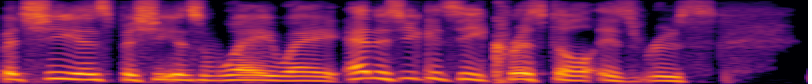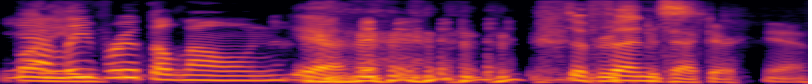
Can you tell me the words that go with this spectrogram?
but she is but she is way way and as you can see crystal is ruth's yeah, Bunny leave Ruth alone. yeah. Bruce defends protector. Yeah.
